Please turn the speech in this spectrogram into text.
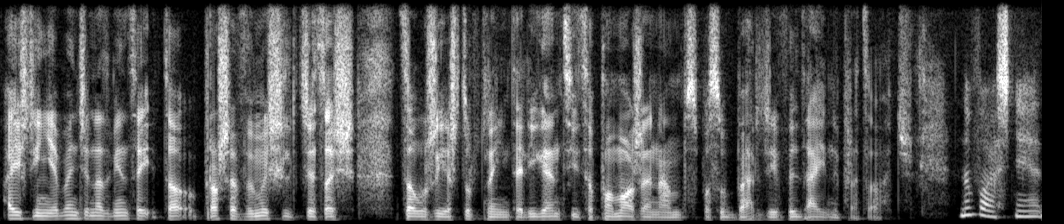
a jeśli nie będzie nas więcej, to proszę wymyślcie coś, co użyje sztucznej inteligencji, co pomoże nam w sposób bardziej wydajny pracować. No właśnie,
